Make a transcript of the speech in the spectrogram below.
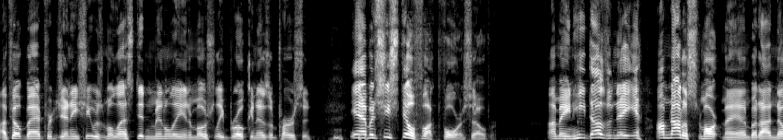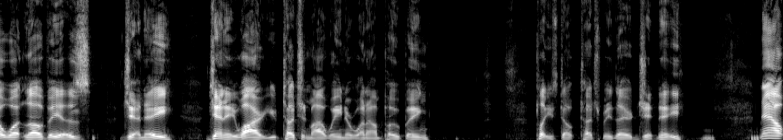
I felt bad for Jenny. She was molested mentally and emotionally broken as a person. Yeah, but she still fucked Forrest over. I mean, he doesn't. He, I'm not a smart man, but I know what love is. Jenny, Jenny, why are you touching my wiener when I'm pooping? Please don't touch me there, Jenny. Now,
